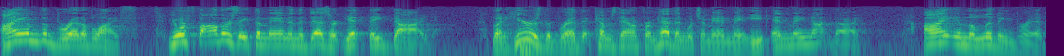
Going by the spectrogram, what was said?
I am the bread of life. Your fathers ate the manna in the desert, yet they died. But here is the bread that comes down from heaven, which a man may eat and may not die. I am the living bread.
